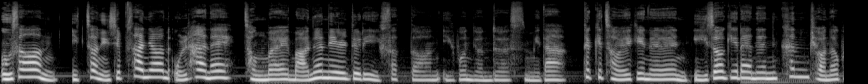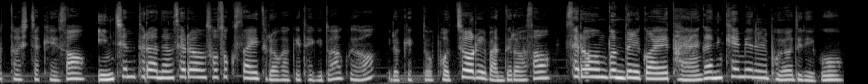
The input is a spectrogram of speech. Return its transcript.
우선 2024년 올 한 해 정말 많은 일들이 있었던 이번 연도였습니다. 특히 저에게는 이적이라는 큰 변화부터 시작해서 인챈트라는 새로운 소속사에 들어가게 되기도 하고요. 이렇게 또 버추어를 만들어서 새로운 분들과의 다양한 케미를 보여드리고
